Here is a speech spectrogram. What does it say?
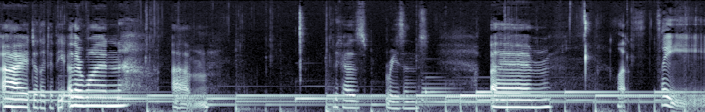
I deleted the other one um, because reasons. Um, let's see.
